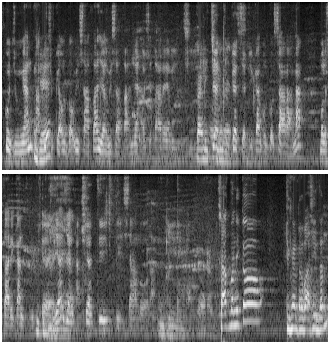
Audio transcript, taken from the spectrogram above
kunjungan tapi Oke. juga untuk wisata yang wisatanya wisata religi, Religi. dan juga jadikan untuk sarana melestarikan budaya yang ada di desa Lorang. Saat menikah dengan Bapak Sinten,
